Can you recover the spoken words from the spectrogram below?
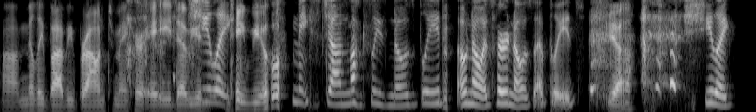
uh, Millie Bobby Brown to make her AEW She, like- debut. Makes Jon Moxley's nose bleed. Oh no, it's her nose that bleeds. yeah. she like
